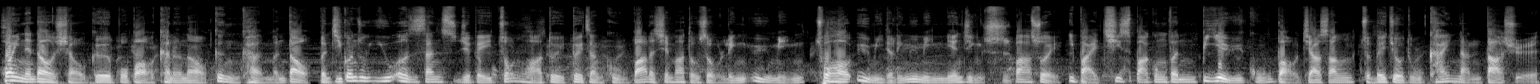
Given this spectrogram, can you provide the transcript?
欢迎来到小哥播报，看热闹更看门道。本集关注 U 二十三世界杯中华队对战古巴的先发投手林玉明，绰号玉米的林玉明年仅十八岁，一百七十八公分，毕业于古堡家商，准备就读开南大学。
